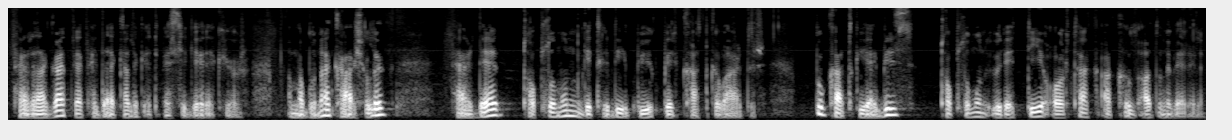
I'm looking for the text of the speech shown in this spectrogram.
feragat ve fedakarlık etmesi gerekiyor. Ama buna karşılık ferde toplumun getirdiği büyük bir katkı vardır. Bu katkıya biz toplumun ürettiği ortak akıl adını verelim.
